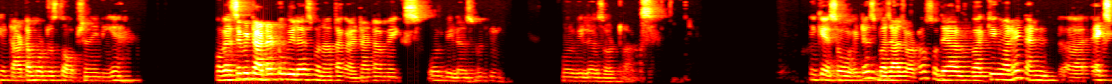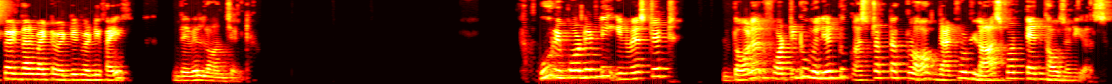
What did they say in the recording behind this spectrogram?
ये टाटा मोटर्स तो ऑप्शन ही नहीं है और वैसे भी टाटा टू व्हीलर्स बनाता का है Tata makes four wheelers four wheelers और trucks okay so it is bajaj auto so they are working on it and uh, expect that by 2025 they will launch it who reportedly invested 42 million to construct a clock that would last for 10000 years.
